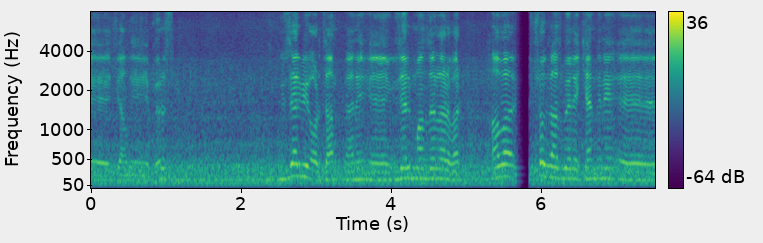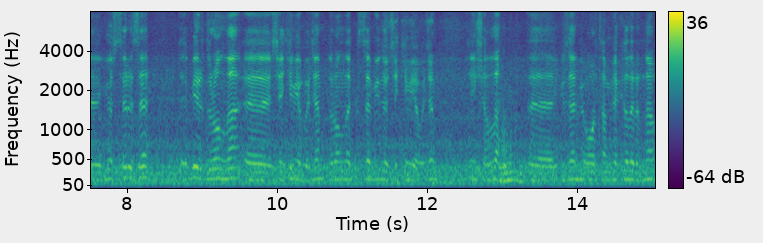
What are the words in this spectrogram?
e, canlı yayın yapıyoruz. Güzel bir ortam. Yani e, güzel manzaralar var. Hava çok az böyle kendini e, gösterirse e, bir drone'la e, çekim yapacağım. Drone'la kısa video çekimi yapacağım. İnşallah e, güzel bir ortam yakalarım da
